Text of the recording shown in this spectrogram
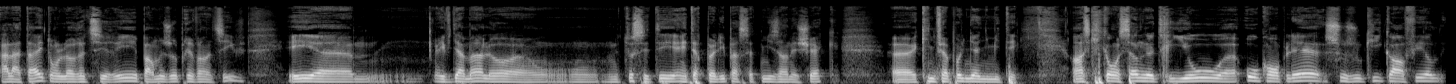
à la tête. On l'a retiré par mesure préventive. Et évidemment, là, on, on a tous été interpellés par cette mise en échec. Euh, qui ne fait pas l'unanimité. En ce qui concerne le trio euh, au complet, Suzuki, Caulfield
